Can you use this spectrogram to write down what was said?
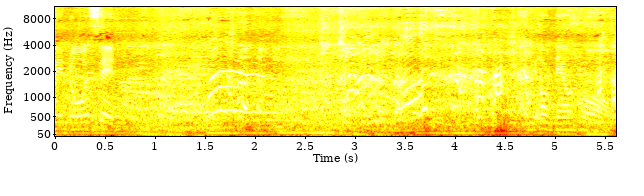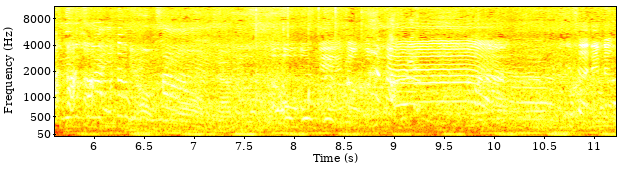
my nose เสร็จมีออกแนวหอมมีออกหอมครับ โอเคขอบคุณค่ะอินเสิร์ตนิดนึง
